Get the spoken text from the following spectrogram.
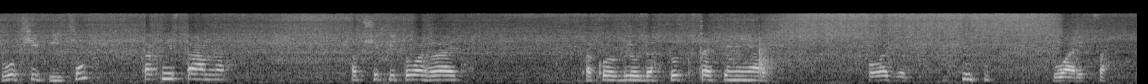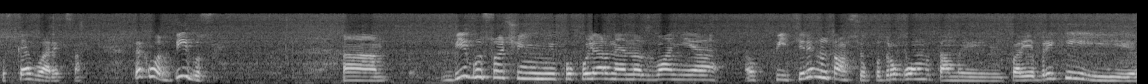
в общепите, как ни странно. Общепит уважает такое блюдо. Тут, кстати, у меня холодец варится. Пускай варится. Так вот, бигус. А, бигус очень популярное название в Питере. Ну, там все по-другому. Там и поребрики, и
